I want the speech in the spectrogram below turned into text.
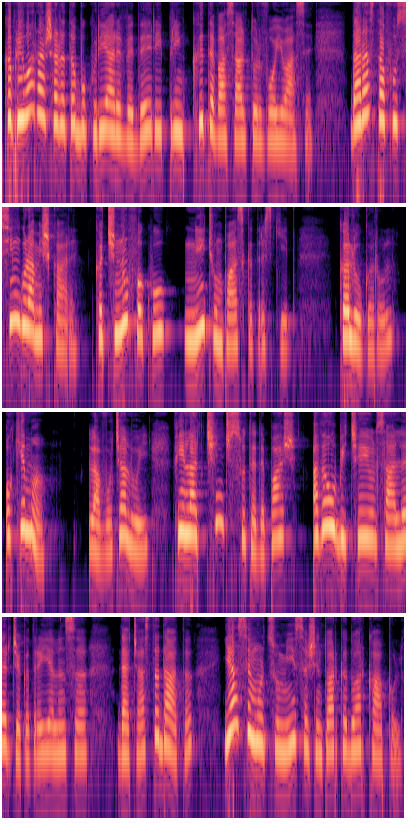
căprioara își arătă bucuria revederii prin câteva salturi voioase, dar asta a fost singura mișcare, căci nu făcu niciun pas către schid. Călugărul o chemă. La vocea lui, fiind la 500 de pași, avea obiceiul să alerge către el, însă, de această dată, ea se mulțumi să-și întoarcă doar capul,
